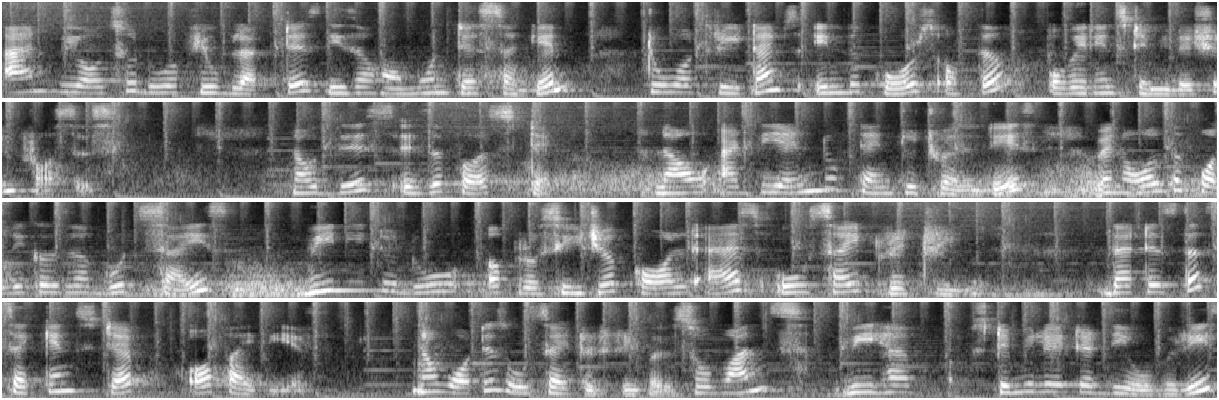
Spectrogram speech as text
And we also do a few blood tests, these are hormone tests again, 2 or 3 times in the course of the ovarian stimulation process. Now, this is the first step. Now at the end of 10 to 12 days, when all the follicles are good size, we need to do a procedure called as oocyte retrieval. That is the second step of IVF. Now what is oocyte retrieval? So once we have stimulated the ovaries,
